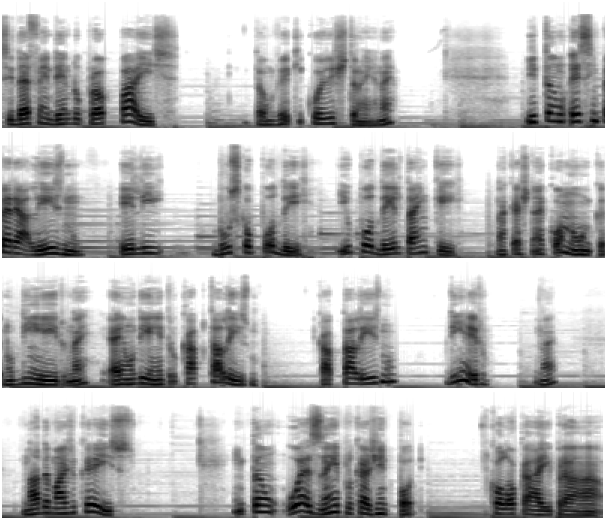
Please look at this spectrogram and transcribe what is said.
se defendendo do próprio país. Então vê que coisa estranha, né? Então esse imperialismo ele busca o poder e o poder está em quê? Na questão econômica, no dinheiro, né? É onde entra o capitalismo. Capitalismo, dinheiro, né? Nada mais do que isso. Então o exemplo que a gente pode colocar aí para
